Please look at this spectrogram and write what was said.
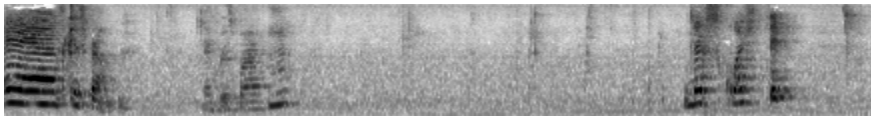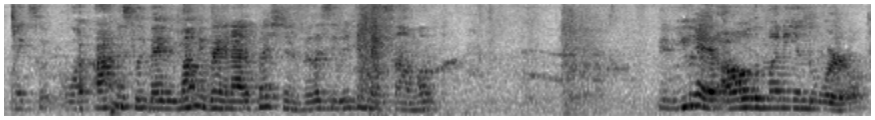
And Chris Brown. And Chris Brown. hmm Next question. Next, well, honestly, baby, mommy ran out of questions, but let's see, we can make some up. If you had all the money in the world,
